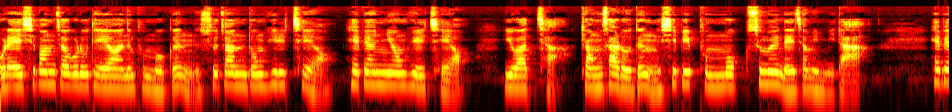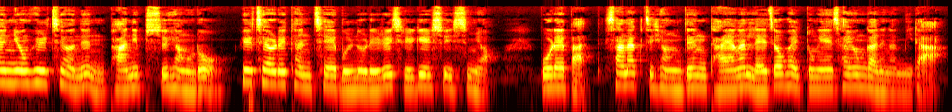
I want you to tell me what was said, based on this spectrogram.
올해 시범적으로 대여하는 품목은 수전동 휠체어, 해변용 휠체어, 유아차, 경사로 등 12품목 24점입니다. 해변용 휠체어는 반입수형으로 휠체어를 탄 채 물놀이를 즐길 수 있으며 모래밭, 산악지형 등 다양한 레저 활동에 사용 가능합니다.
